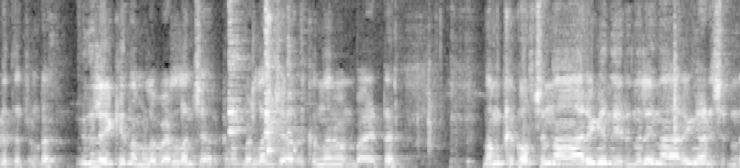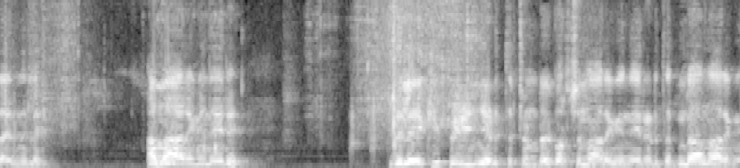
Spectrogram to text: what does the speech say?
എടുത്തിട്ടുണ്ട്. ഇതിലേക്ക് നമ്മൾ വെള്ളം ചേർക്കണം. വെള്ളം ചേർക്കുന്നതിന് മുൻപായിട്ട് നമുക്ക് കുറച്ച് നാരങ്ങ നീര്. ഇന്നലെ നാരങ്ങ അടിച്ചിട്ടുണ്ടായിരുന്നില്ലേ? ആ നാരങ്ങ നീര് ഇതിലേക്ക് പിഴിഞ്ഞെടുത്തിട്ടുണ്ട്. കുറച്ച് നാരങ്ങ നീര് എടുത്തിട്ടുണ്ട്. ആ നാരങ്ങ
